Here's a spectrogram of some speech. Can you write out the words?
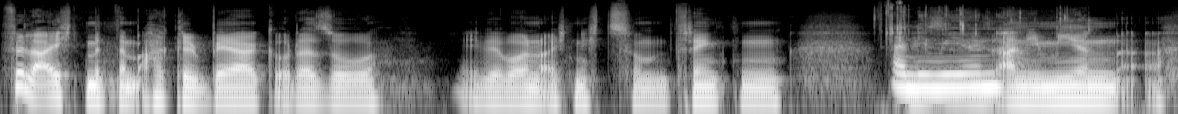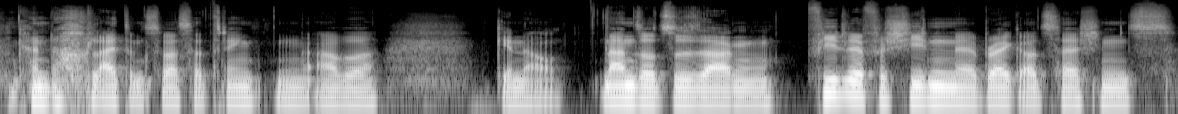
vielleicht mit einem Hackelberg oder so, wir wollen euch nicht zum Trinken animieren, animieren könnt auch Leitungswasser trinken, aber Genau. Dann sozusagen viele verschiedene Breakout-Sessions,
